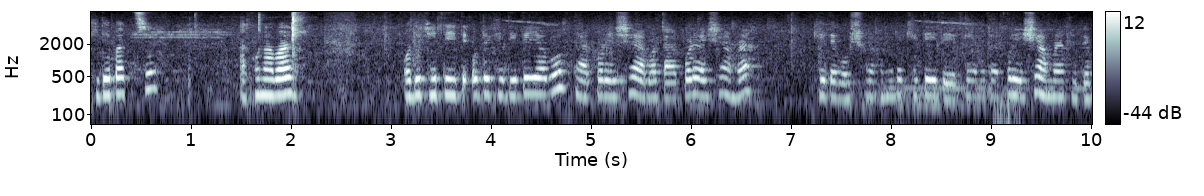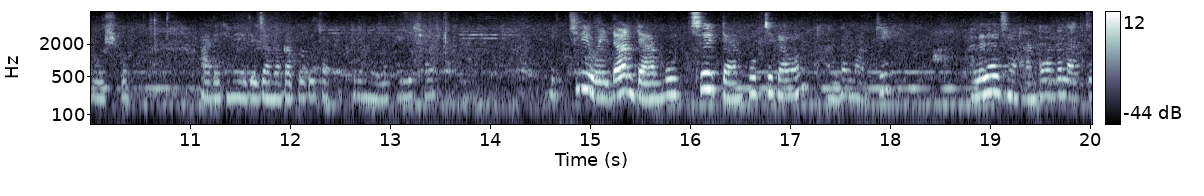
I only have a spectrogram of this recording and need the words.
খিদে পাচ্ছে। এখন আবার ওদের খেতে দিতে ওদের খেতে দিতে যাব। তারপরে এসে আবার তারপরে এসে আমরা খেতে বসবো। এখন ওটা খেতেই দিতে হবে তারপরে এসে আমরা খেতে বসবো। আর এখানে এই যে জামা কাপড়গুলো চকচক করে মেলে ফেলি সব। বিচ্ছিরি ওয়েদার ড্যাম উঠছে। ড্যাম উঠছে কেমন? ঠান্ডা মাটি। ভালো লাগছে না? ঠান্ডা ঠান্ডা লাগছে।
